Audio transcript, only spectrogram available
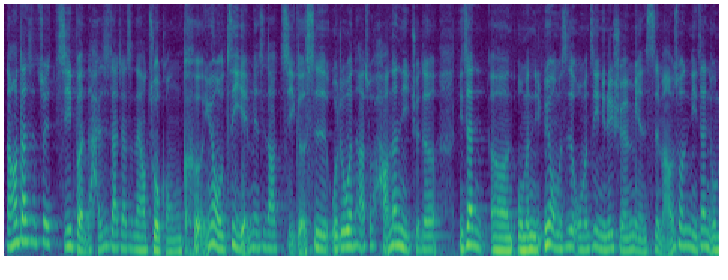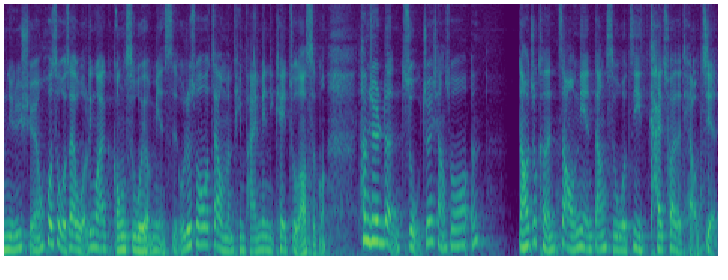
然后，但是最基本的还是大家真的要做功课，因为我自己也面试到几个，是我就问他说：“好，那你觉得你在呃我们因为我们是我们自己女力学院面试嘛？我说你在我们女力学院，或是我在我另外一个公司我有面试，我就说在我们。”品牌里面你可以做到什么？他们就会忍住，就会想说，嗯，然后就可能照念当时我自己开出来的条件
